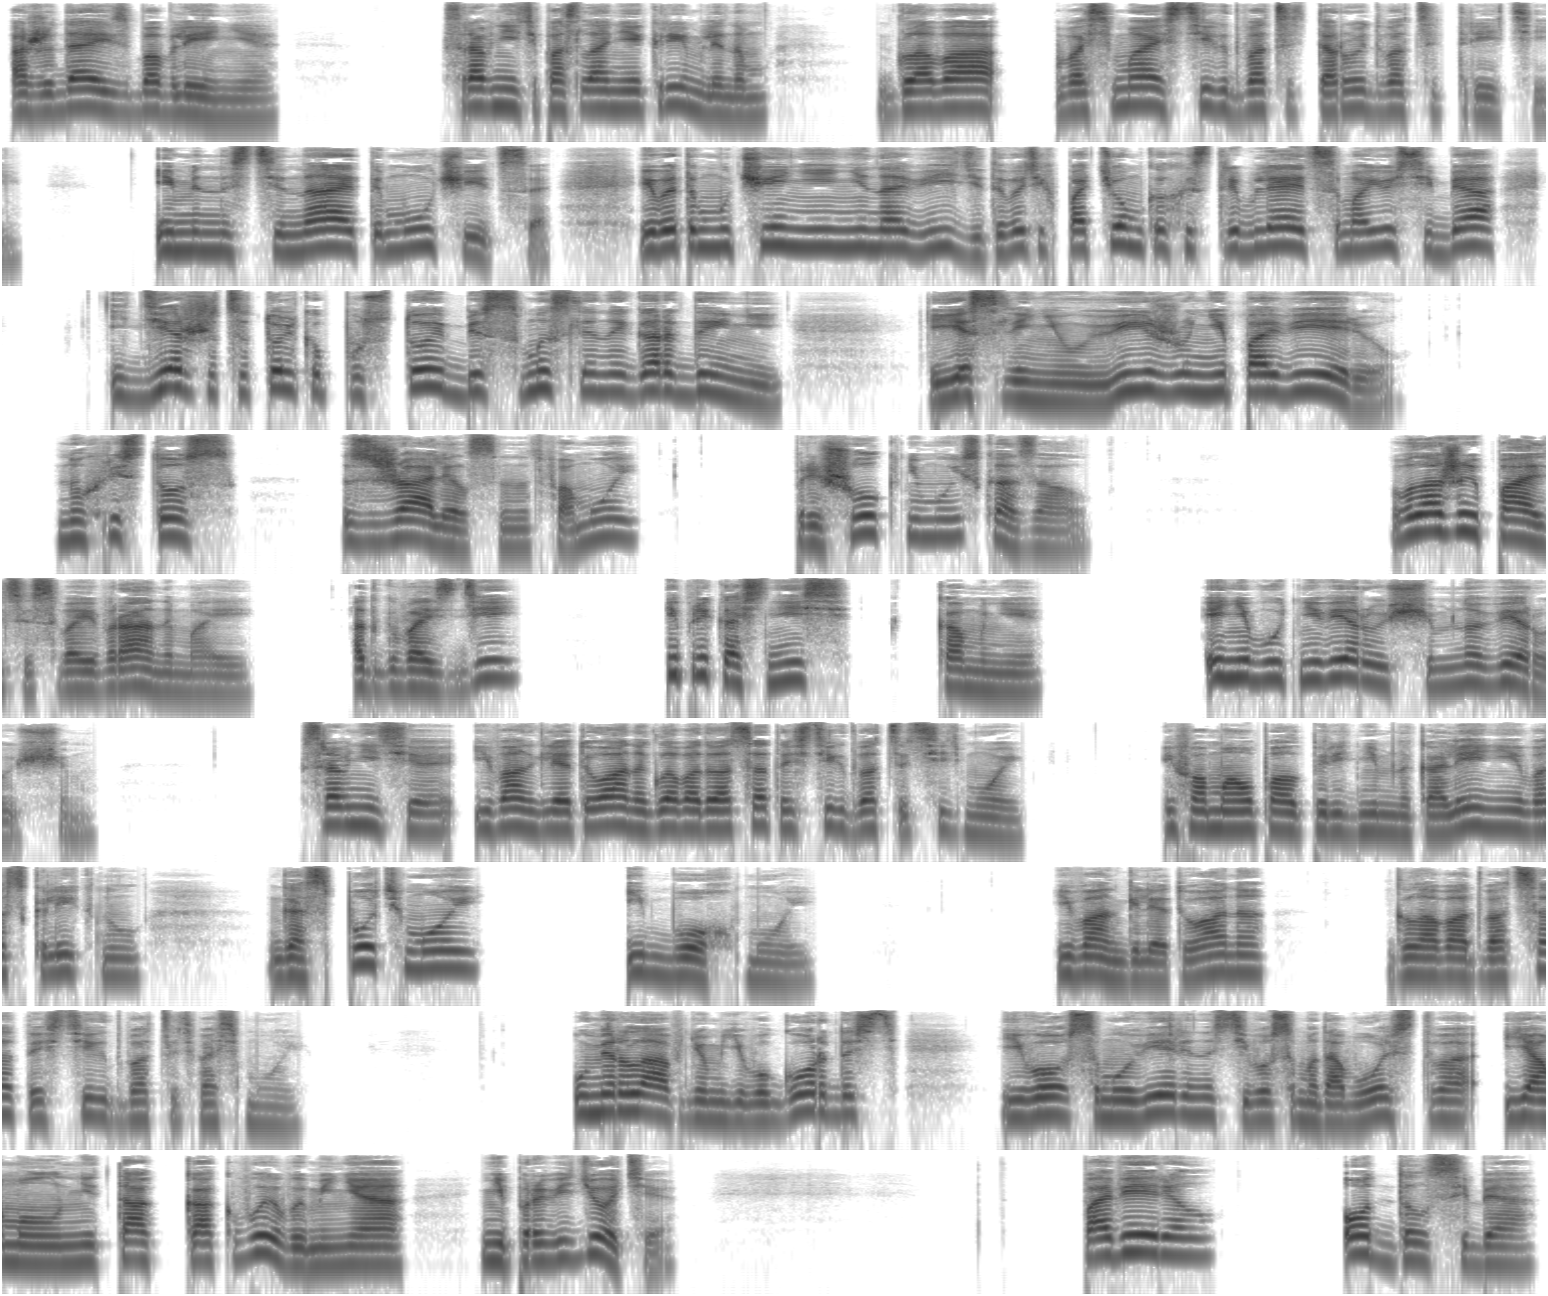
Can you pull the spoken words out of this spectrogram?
ожидая избавления. Сравните послание к римлянам, глава 8 стих 22-23. Именно стенает и мучается, и в этом мучении ненавидит, и в этих потемках истребляет самое себя и держится только пустой, бессмысленной гордыней. «Если не увижу, не поверю». Но Христос сжалился над Фомой, пришел к нему и сказал, «Вложи пальцы свои в раны мои от гвоздей и прикоснись ко мне. И не будь неверующим, но верующим. Сравните Евангелие от Иоанна, глава 20, стих 27. И Фома упал перед ним на колени и воскликнул «Господь мой и Бог мой». Евангелие от Иоанна, глава 20, стих 28. Умерла в нем его гордость, его самоуверенность, его самодовольство. Я, мол, не так, как вы, вы меня не проведете поверил, отдал себя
